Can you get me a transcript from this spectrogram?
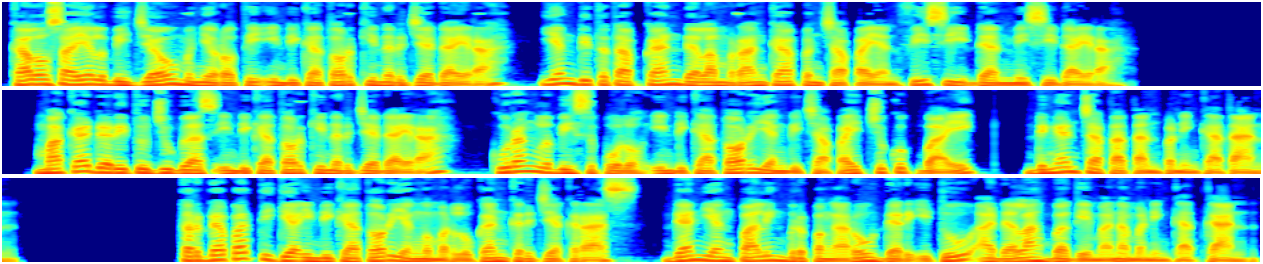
Kalau saya lebih jauh menyoroti indikator kinerja daerah yang ditetapkan dalam rangka pencapaian visi dan misi daerah. Maka dari 17 indikator kinerja daerah, kurang lebih 10 indikator yang dicapai cukup baik, dengan catatan peningkatan. Terdapat tiga indikator yang memerlukan kerja keras, dan yang paling berpengaruh dari itu adalah bagaimana meningkatkan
